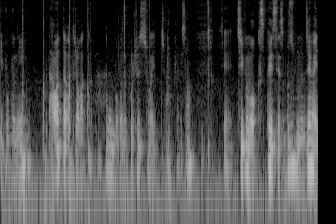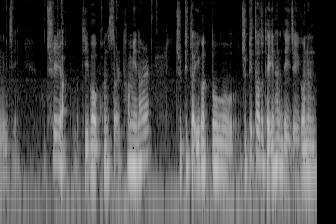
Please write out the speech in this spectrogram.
이 부분이 나왔다가 들어갔다가 하는 부분을 보실 수가 있죠. 그래서 이게 지금 workspace에서 무슨 문제가 있는지 출력, 뭐 debug console, 터미널, Jupyter 이것도 Jupyter도 되긴 하는데 이제 이거는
